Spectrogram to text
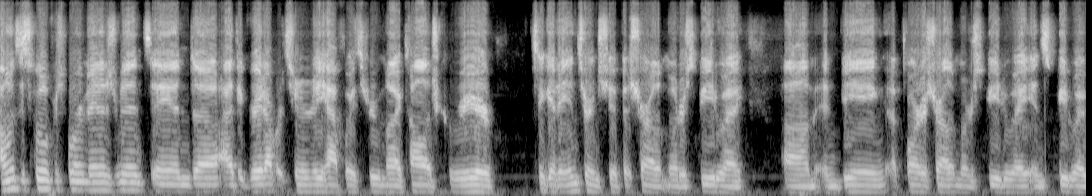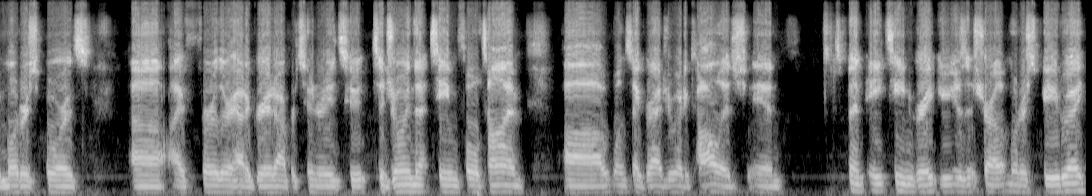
I went to school for sport management, and uh, I had the great opportunity halfway through my college career to get an internship at Charlotte Motor Speedway. Um, and being a part of Charlotte Motor Speedway and Speedway Motorsports, uh, I further had a great opportunity to to join that team full time uh, once I graduated college and spent 18 great years at Charlotte Motor Speedway.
